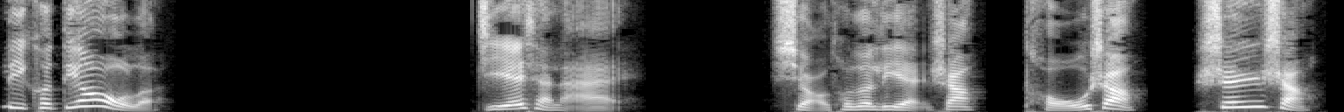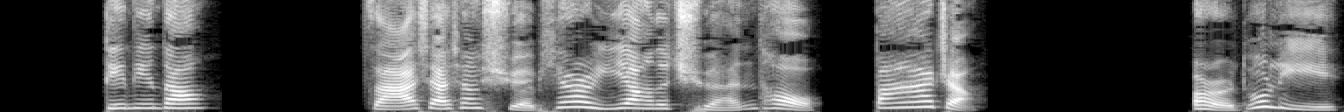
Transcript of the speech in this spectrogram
立刻掉了。接下来，小偷的脸上、头上、身上，叮叮当，砸下像雪片一样的拳头、巴掌，耳朵里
